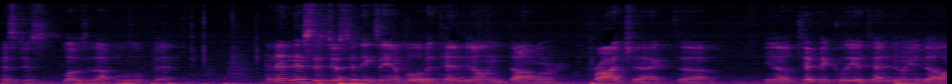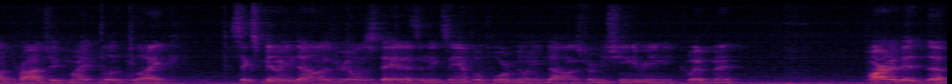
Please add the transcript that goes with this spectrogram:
This just blows it up a little bit. And then this is just an example of a $10 million project. Uh, you know, typically a $10 million project might look like $6 million real estate as an example, $4 million for machinery and equipment. Part of it, the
